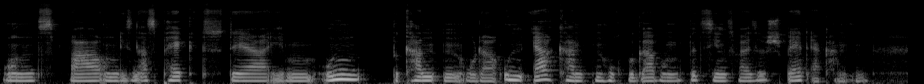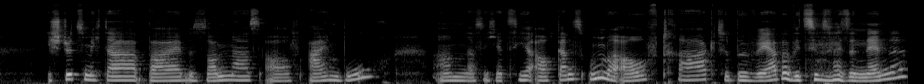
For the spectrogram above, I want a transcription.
Und zwar um diesen Aspekt der eben unbekannten oder unerkannten Hochbegabung bzw. späterkannten. Ich stütze mich dabei besonders auf ein Buch, ähm, das ich jetzt hier auch ganz unbeauftragt bewerbe bzw. nenne.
